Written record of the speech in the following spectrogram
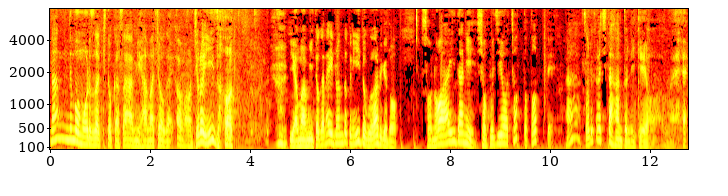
何でも諸崎とかさ、美浜町外、あ、もちろんいいぞ。山見とかね、いろんなとこにいいとこがあるけど、その間に食事をちょっととって、あそれから知多半島に行けよ。お前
